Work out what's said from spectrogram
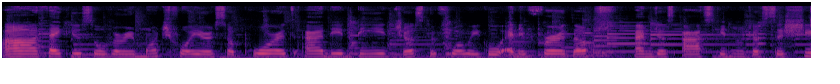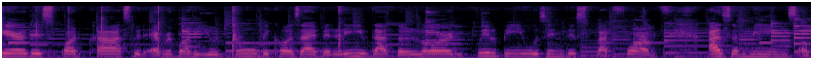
Uh, thank you so very much for your support. And indeed, just before we go any further, I'm just asking you just to share this podcast with everybody you know because I believe that the Lord will be using this platform as a means of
